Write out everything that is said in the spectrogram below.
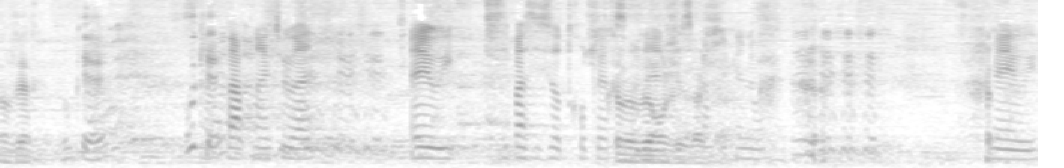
En vert. Ok. Ok. parc naturel. Eh oui, je sais pas si c'est trop très personnel, mauvais en j'espère géographie. que non. Mais oui.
